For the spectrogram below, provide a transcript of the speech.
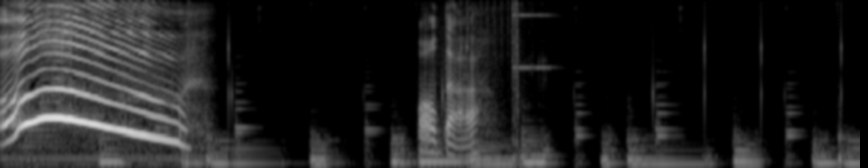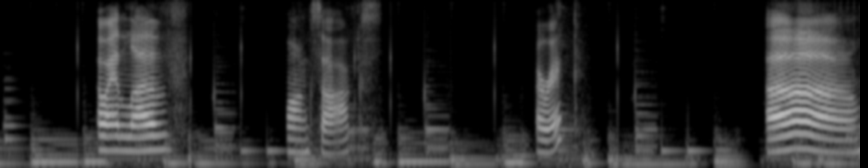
oh! Well, duh. Oh, I love long socks. A Rick? Oh.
